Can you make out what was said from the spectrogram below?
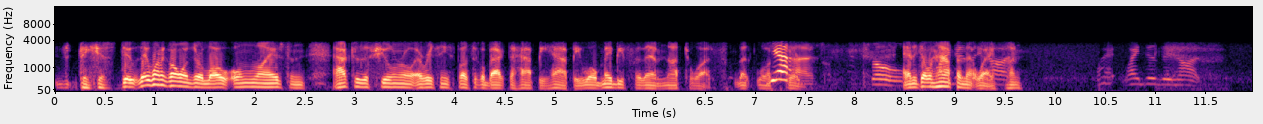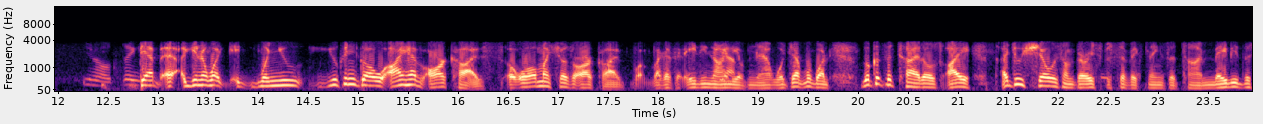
they just do. They want to go on their low own lives, and after the funeral, everything's supposed to go back to happy, happy. Well, maybe for them, not to us that lost yeah. kids. So And it don't happen that way, not- hon. Why why did they not you know think Deb, uh, you know what? When you you can go, I have archives. All my shows are archived. Like I said, eighty, ninety Yeah. of them now. Whichever one. Look at the titles. I I do shows on very specific things at time. Maybe the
